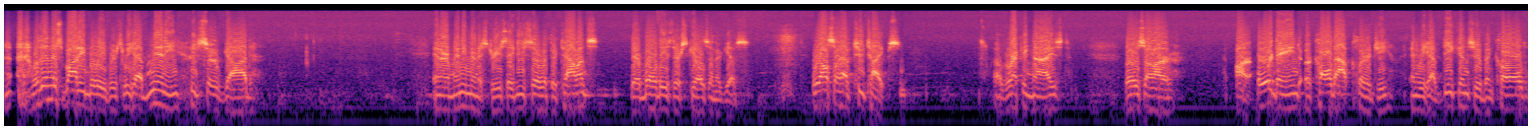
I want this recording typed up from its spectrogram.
Within this body of believers, we have many who serve God in our many ministries. They do so with their talents, their abilities, their skills, and their gifts. We also have two types of recognized. Those are, are ordained or called out clergy, and we have deacons who have been called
